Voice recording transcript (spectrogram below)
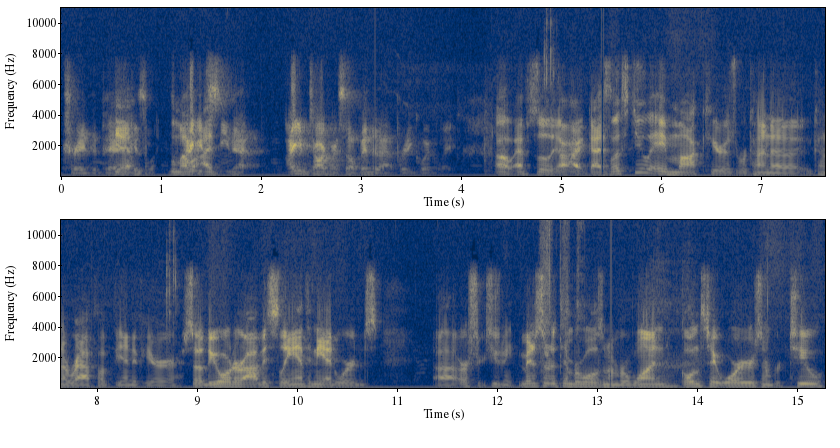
trade the pick because yeah. like, I can see that. I can talk myself into that pretty quickly. Oh, absolutely. All right, guys, let's do a mock here as we're kind of kind of wrap up the end of here. So the order, obviously, Anthony Edwards, uh, or excuse me, Minnesota Timberwolves number one, Golden State Warriors number two,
